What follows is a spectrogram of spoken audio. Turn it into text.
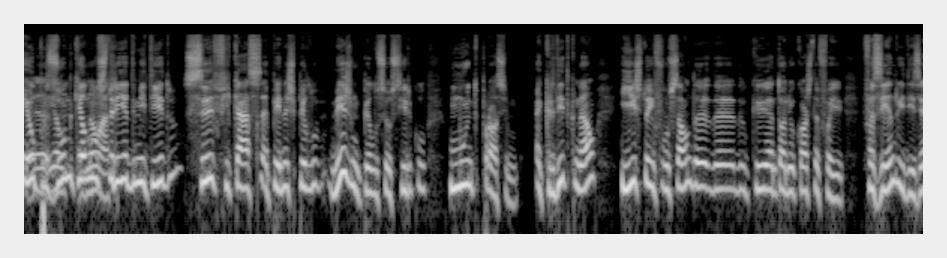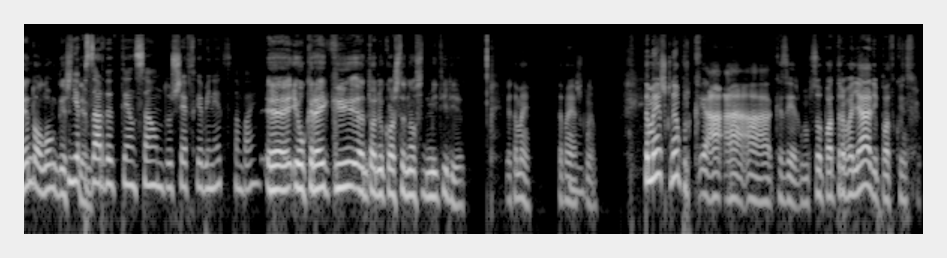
Eu presumo ele, que ele não, não se teria demitido se ficasse apenas pelo, mesmo pelo seu círculo muito próximo. Acredito que não, e isto em função de, do que António Costa foi fazendo e dizendo ao longo deste tempo. E apesar da detenção do chefe de gabinete também? Uh, eu creio que António Costa não se demitiria. Eu também, também hum. acho que não. Também acho que não, porque há, há, há, quer dizer, uma pessoa pode trabalhar e pode conhecer,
